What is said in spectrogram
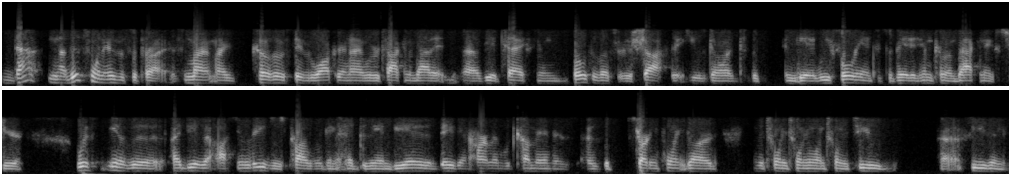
that now this one is a surprise. My my co-host David Walker and I we were talking about it uh, via text, and both of us were just shocked that he was going to the NBA. We fully anticipated him coming back next year with you know the idea that Austin Reaves was probably going to head to the NBA, that De'Vion Harmon would come in as as the starting point guard in the 2021-22 uh, season,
